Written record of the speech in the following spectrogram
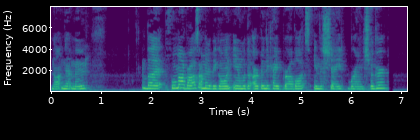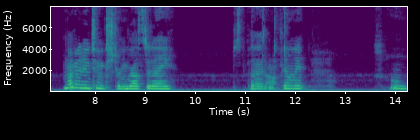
not in that mood. But for my brows, I'm going to be going in with the Urban Decay Brow Box in the shade Brown Sugar. I'm not going to do two extreme brows today. Just because I'm not feeling it. So...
